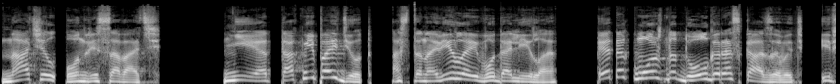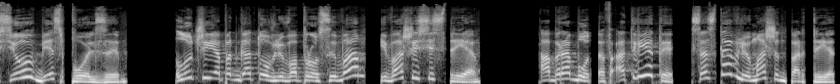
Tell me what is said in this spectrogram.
Начал он рисовать. Нет, так не пойдет, остановила его Далила. Это можно долго рассказывать, и все без пользы. Лучше я подготовлю вопросы вам и вашей сестре. Обработав ответы, составлю Машин портрет.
